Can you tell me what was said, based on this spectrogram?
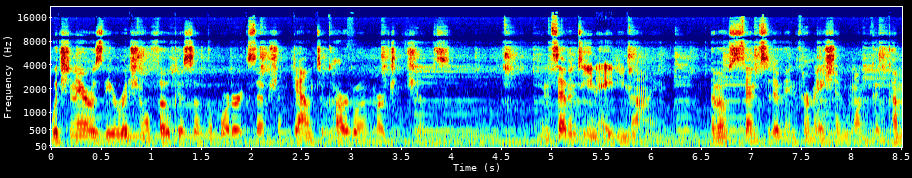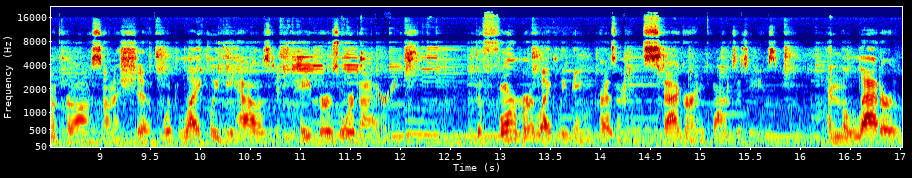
which narrows the original focus of the border exception down to cargo and merchant ships. In 1789, the most sensitive information one could come across on a ship would likely be housed in papers or diaries, the former likely being present in staggering quantities, and the latter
